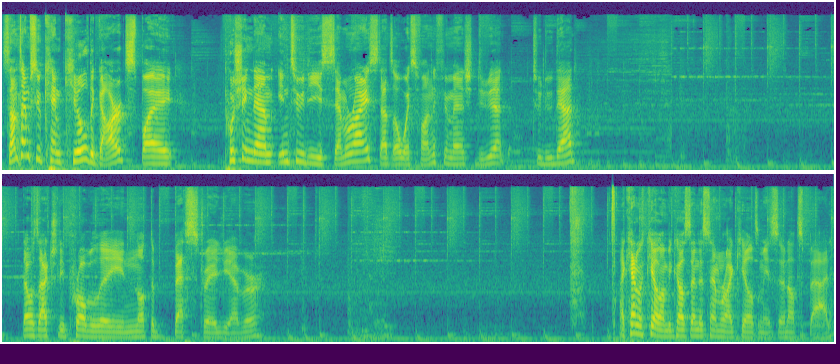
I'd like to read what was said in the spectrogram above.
Sometimes you can kill the guards by pushing them into the samurais. That's always fun if you manage to do that. To do that. That was actually probably not the best strategy ever. I cannot kill him because then the samurai kills me, so that's bad.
